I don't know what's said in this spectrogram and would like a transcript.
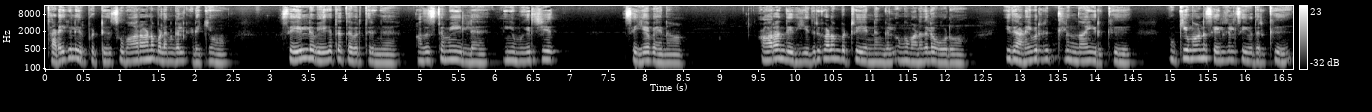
தடைகள் ஏற்பட்டு சுமாரான பலன்கள் கிடைக்கும். செயலில் வேகத்தை தவிர்த்துருங்க. அதிர்ஷ்டமே இல்லை. நீங்கள் முயற்சியை செய்ய வேணாம். ஆறாம் தேதி எதிர்காலம் பற்றிய எண்ணங்கள் உங்கள் மனதில் ஓடும். இது அனைவரிடத்திலும் தான் இருக்குது முக்கியமான செயல்கள் செய்வதற்கு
